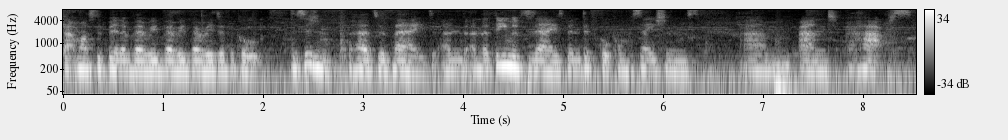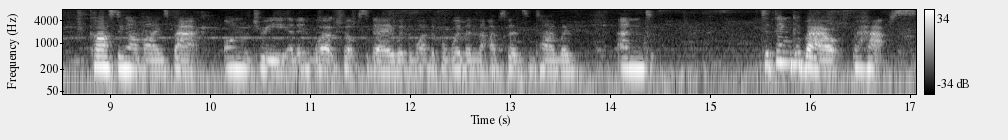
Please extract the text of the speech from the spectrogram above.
that must have been a very, very, very difficult decision for her to have made. And, and the theme of today has been difficult conversations um, and perhaps casting our minds back on retreat and in workshops today with the wonderful women that I've spent some time with. And to think about perhaps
